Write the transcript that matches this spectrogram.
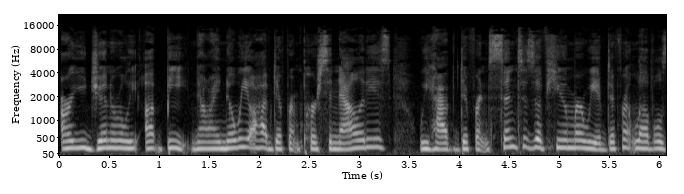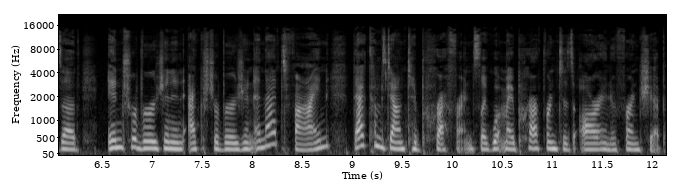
Are you generally upbeat? Now, I know we all have different personalities. We have different senses of humor. We have different levels of introversion and extroversion, and that's fine. That comes down to preference, like what my preferences are in a friendship.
